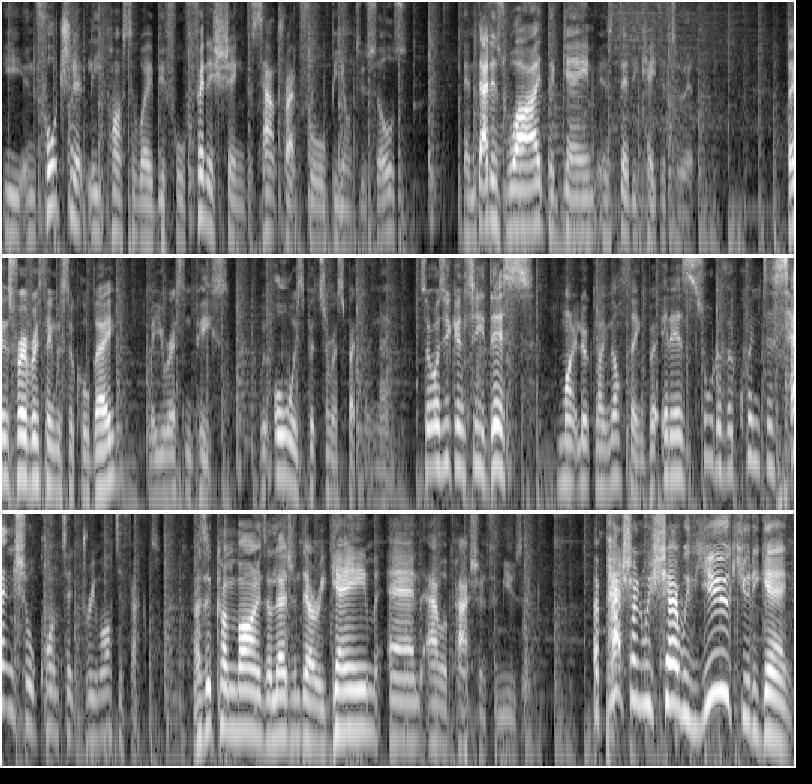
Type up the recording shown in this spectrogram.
He unfortunately passed away before finishing the soundtrack for Beyond Two Souls, and that is why the game is dedicated to him. Thanks for everything, Mr. Corbeil. May you rest in peace. We always put some respect on your name. So as you can see, this might look like nothing, but it is sort of a quintessential Quantic Dream artifact, as it combines a legendary game and our passion for music. A passion we share with you, Cutie Gang!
